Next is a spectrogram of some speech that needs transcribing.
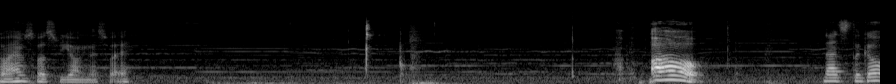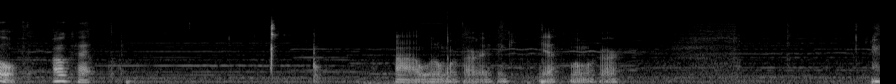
So I am supposed to be going this way. Oh! That's the goal. Okay. Uh, a little more power, I think. Yeah, a little more power.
